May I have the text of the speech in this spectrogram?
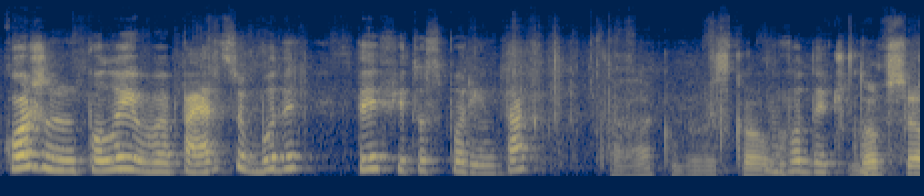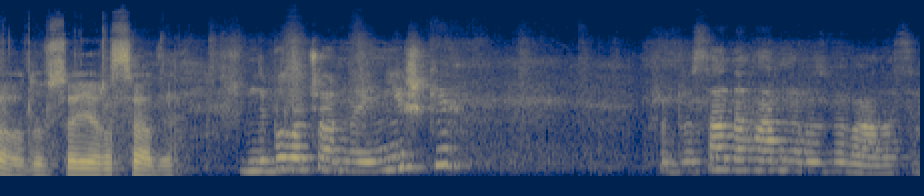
Кожен полив перцю буде йти фітоспорін, так? Так, обов'язково. Водичку. До всього, до всієї розсади. Щоб не було чорної ніжки, щоб розсада гарно розвивалася.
